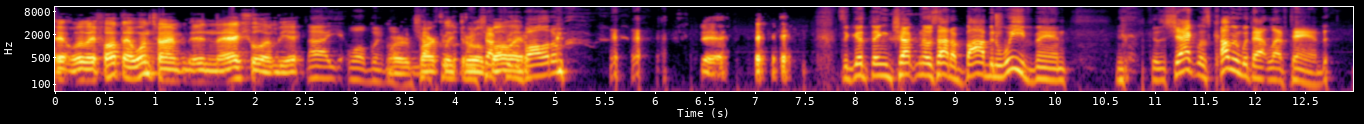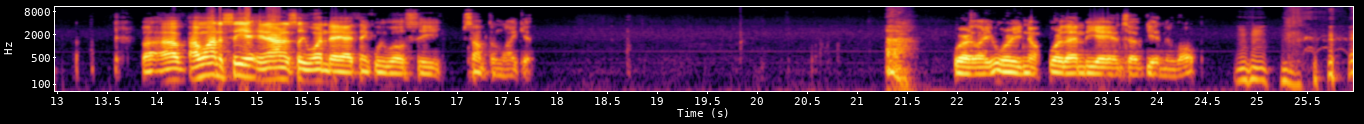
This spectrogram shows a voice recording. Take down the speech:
Yeah, well, they fought that one time in the actual NBA. Uh, well, when, Where when Chuck Barkley threw, threw a ball threw at ball at him. Yeah. It's a good thing Chuck knows how to bob and weave, man. Because Shaq was coming with that left hand. But I, I want to see it, and honestly, one day I think we will see something like it. where like where you know where the NBA ends up getting involved. Mm-hmm.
